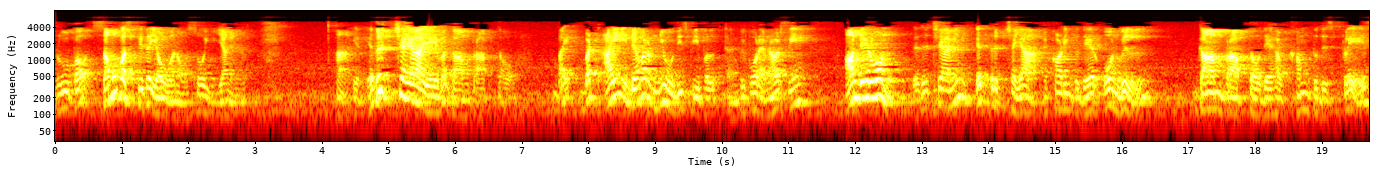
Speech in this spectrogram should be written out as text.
Rupa Samupasthita Yauvano, so young. Ah, Yadrichaya eva gam praptao. By, but I never knew these people uh, before. I've never seen on their own. Yadrichaya means Yadrichaya, according to their own will. Gam praptao, they have come to this place.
